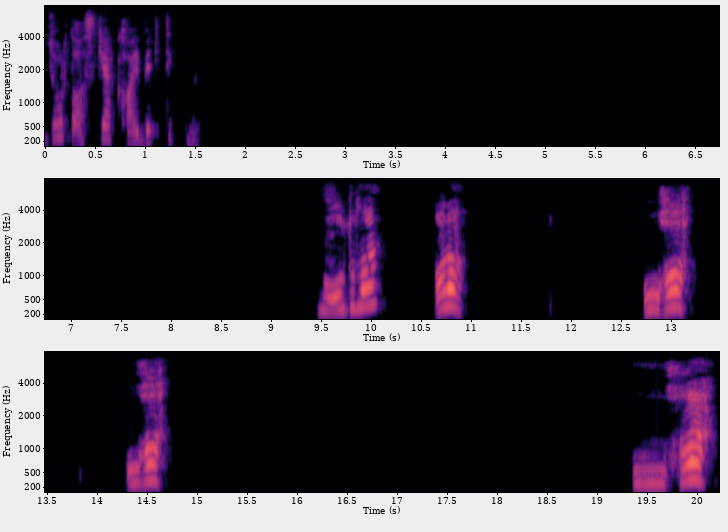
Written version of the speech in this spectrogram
Biz orada asker kaybettik mi? Ne oldu lan? Ana! Oha! Oha! Oha!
